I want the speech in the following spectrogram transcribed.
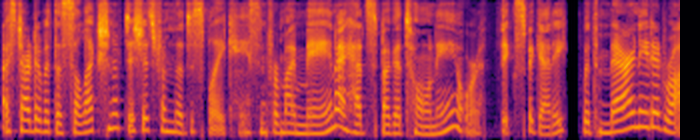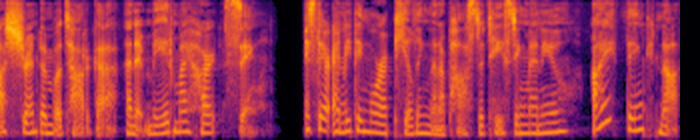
I started with a selection of dishes from the display case, and for my main, I had spaghettoni, or thick spaghetti, with marinated raw shrimp and bottarga, and it made my heart sing. Is there anything more appealing than a pasta tasting menu? I think not.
